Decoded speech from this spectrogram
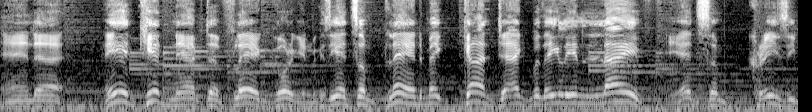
And, uh, he had kidnapped Flair Gorgon because he had some plan to make contact with alien life. He had some crazy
